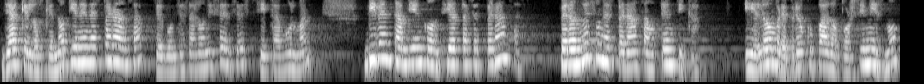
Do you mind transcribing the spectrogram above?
ya que los que no tienen esperanza, según tesalonicenses, cita Bullman, viven también con ciertas esperanzas, pero no es una esperanza auténtica, y el hombre preocupado por sí mismo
